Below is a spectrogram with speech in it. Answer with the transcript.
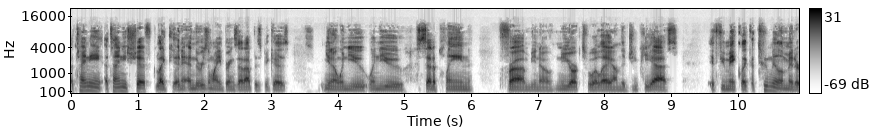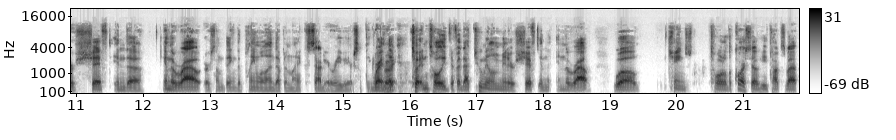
a tiny a tiny shift. Like and, and the reason why he brings that up is because you know when you when you set a plane from you know New York to LA on the GPS, if you make like a two millimeter shift in the in the route or something, the plane will end up in like Saudi Arabia or something, right? right. Like to, and totally different. That two millimeter shift in in the route will change total the course. So he talks about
